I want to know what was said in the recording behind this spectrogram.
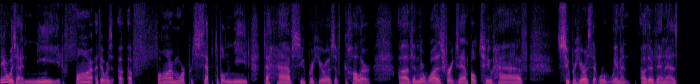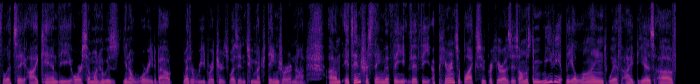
there was a need far there was a, a, far more perceptible need to have superheroes of color uh, than there was for example to have superheroes that were women other than as let's say eye candy or someone who is you know worried about whether Reed Richards was in too much danger or not. Um, it's interesting that the that the appearance of black superheroes is almost immediately aligned with ideas of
